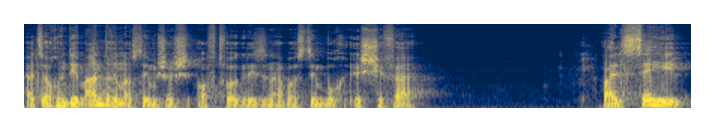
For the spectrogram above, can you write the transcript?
als auch in dem anderen, aus dem ich euch oft vorgelesen habe, aus dem Buch Ish-Shifa. Weil Sahil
